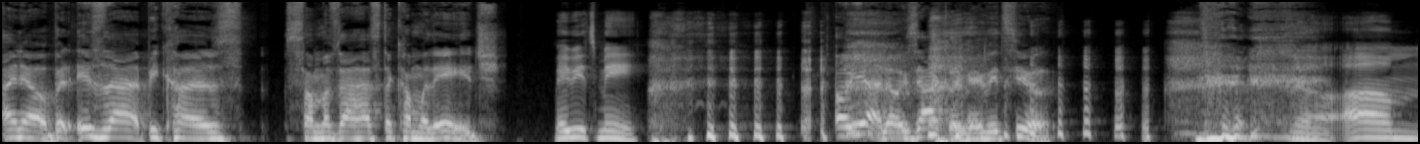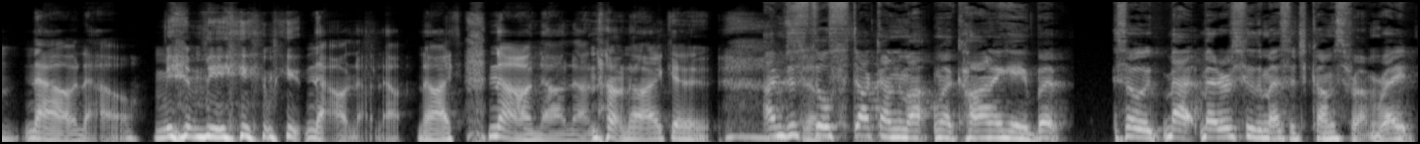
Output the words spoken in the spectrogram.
I know, but is that because some of that has to come with age? Maybe it's me. Oh yeah, no, exactly. Maybe it's you. No, um, no, no, me, me, me, no, no, no, no, I, no, no, no, no, no, I can't. I'm just No. still stuck on Ma- McConaughey, but so it ma- matters who the message comes from, right?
